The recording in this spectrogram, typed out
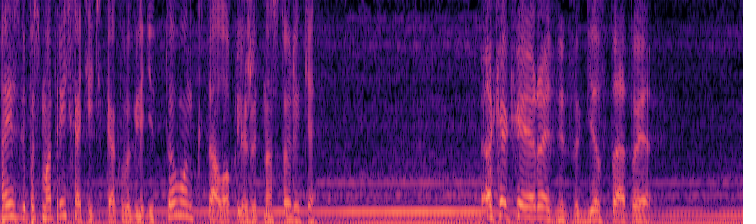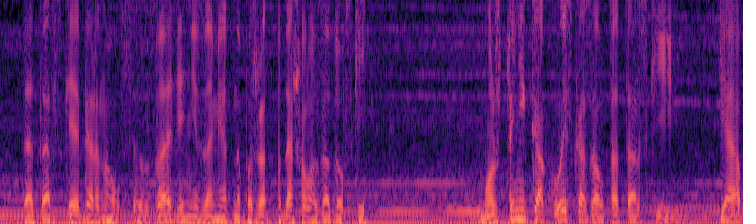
А если посмотреть хотите, как выглядит, то вон каталог лежит на столике. «А какая разница, где статуя?» Татарский обернулся. Сзади незаметно подошел Азадовский. «Может, и никакой», — сказал Татарский. «Я,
